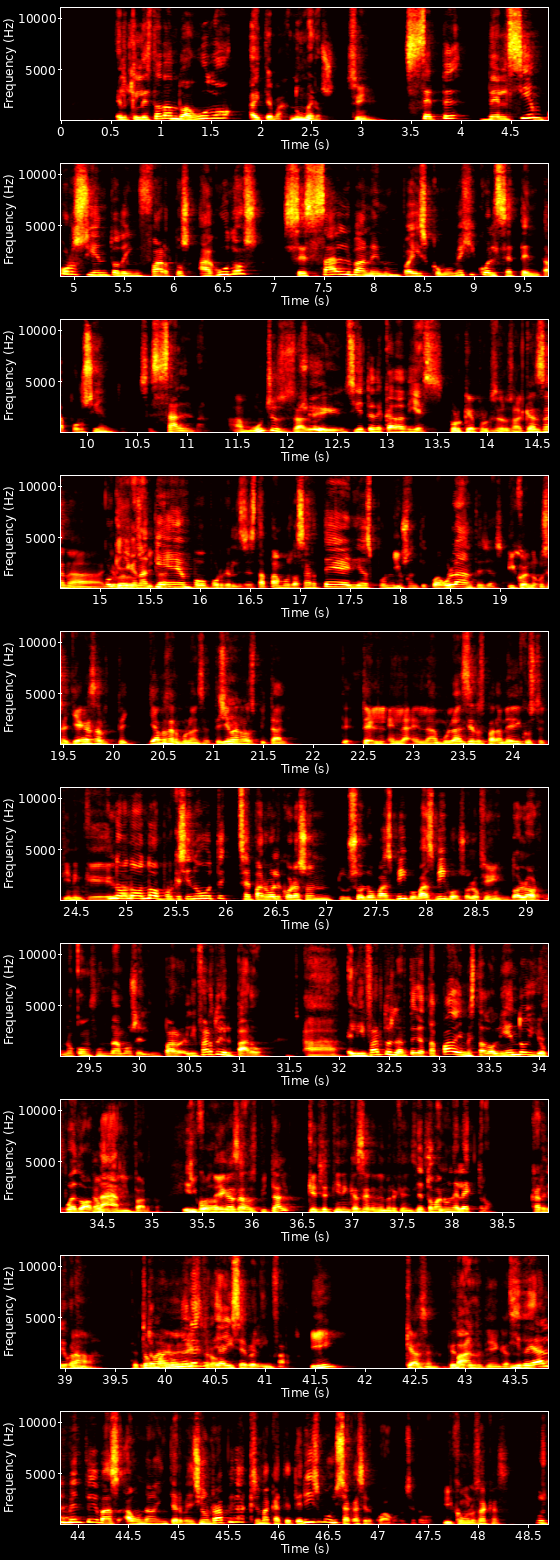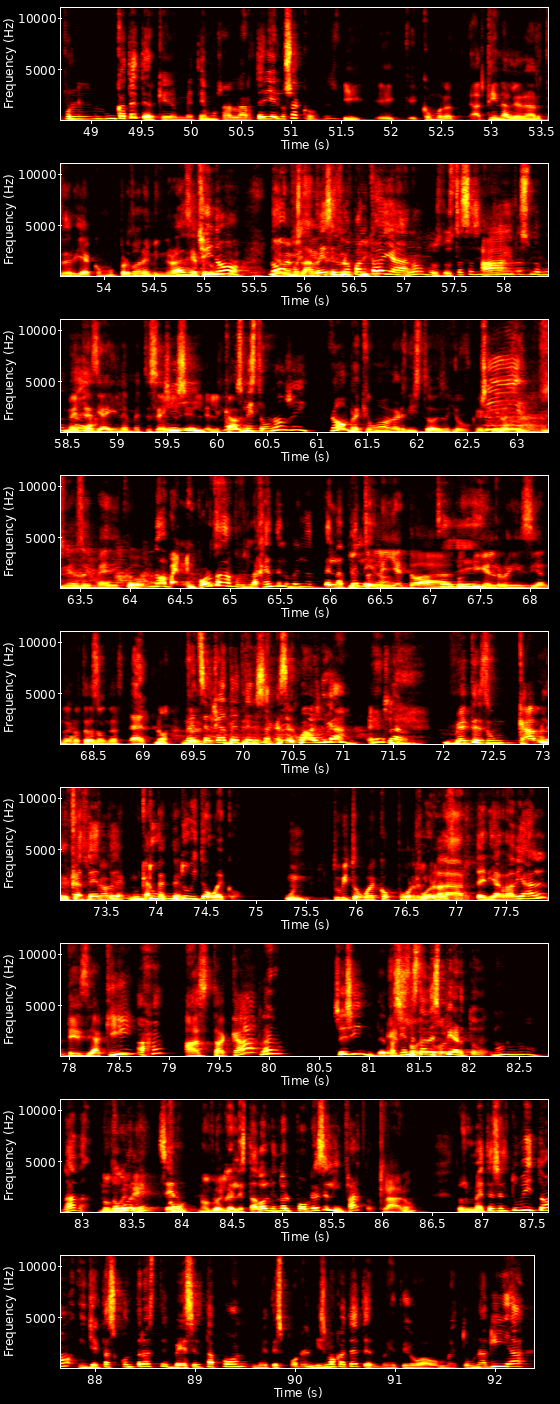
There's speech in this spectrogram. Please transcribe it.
El que le está dando agudo, ahí te va, números. Sí. Sete, del 100% de infartos agudos, se salvan en un país como México el 70%. Se salvan. Ah, muchos se salvan. Sí, 7 de cada 10. ¿Por qué? Porque se los alcanzan a. Porque llegan a tiempo, porque les destapamos las arterias, ponemos anticoagulantes, ya sabes. Y cuando, o sea, llegas, a, te llamas a la ambulancia, te Sí. llevan al hospital. Te- te- en, la, en la ambulancia los paramédicos te tienen que... No, dar- no, no, porque si no te separó el corazón, tú solo vas vivo, vas vivo, solo Sí. con dolor. No confundamos el, el infarto y el paro. Ah, El infarto es la arteria tapada y me está doliendo y yo puedo hablar. en infarto. Y Y, cuando llegas al hospital, ¿qué te tienen que hacer en emergencia? Te toman un electrocardiograma. Te Te toman, un electro y ahí se ve el infarto. ¿Y qué hacen? ¿Qué es lo que te tienen que hacer? idealmente vas a una intervención rápida que se llama cateterismo y sacas el coágulo. Se acabó. ¿Y cómo lo sacas? Pues por un catéter que metemos a la arteria y lo saco. ¿Y, y- cómo la atínale la arteria? ¿Cómo? Perdón, en mi ignorancia. Sí, pero no, ya- no, pues la ves en una pantalla, ¿no? Pues lo estás haciendo Ah, ahí, ves una pantalla. metes y ahí le metes el, sí, sí. el, el ¿No has visto uno? Sí. No, hombre, ¿cómo haber visto eso? Yo, que- Sí. pues yo no soy médico. No, bueno, no importa, pues la gente lo ve en la, en la Yo tele. estoy ¿no? leyendo a Entonces, don Miguel Ruiz y ando en otras ondas. Claro. No, Metes el catéter, sacas el ya. Claro. metes un cable, Un ¿qué cable? un, tu- un tubito hueco un tubito hueco por el la arteria radial. Desde aquí Ajá, hasta acá. claro. Sí, sí, el paciente está de- despierto. ¿eh? No, no, no, nada. ¿No duele? cero. ¿Cómo? No Lo duele. que le está doliendo al pobre es el infarto. Claro. Entonces metes el tubito, inyectas contraste, ves el tapón, metes por el mismo catéter, meto, meto una guía,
